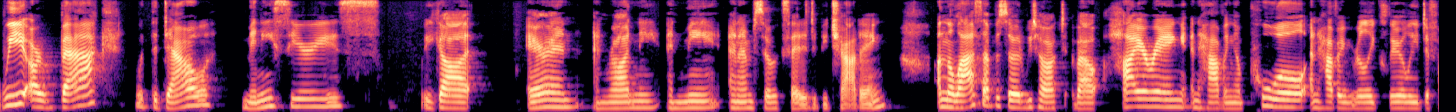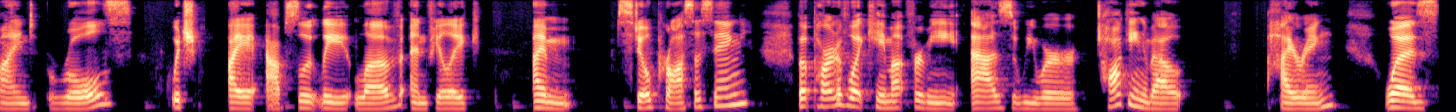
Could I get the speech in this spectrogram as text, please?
We are back with the DAO mini series. We got Aaron and Rodney and me, and I'm so excited to be chatting. On the last episode, we talked about hiring and having a pool and having really clearly defined roles, which I absolutely love and feel like I'm still processing. But part of what came up for me as we were talking about hiring was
